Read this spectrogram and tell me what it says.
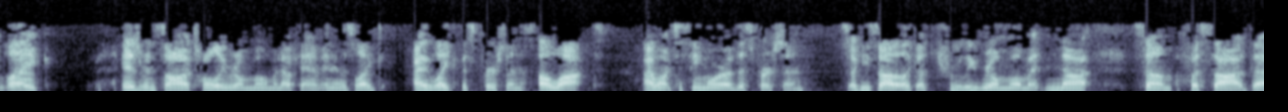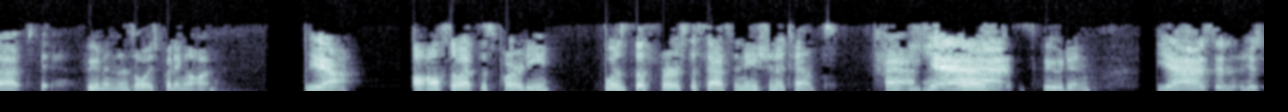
like, Isran saw a totally real moment of him and it was like, I like this person a lot. I want to see more of this person. So he saw like a truly real moment, not some facade that Thuden is always putting on. Yeah. Also at this party was the first assassination attempt at Yes. Uh, Thuden. Yes, and his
